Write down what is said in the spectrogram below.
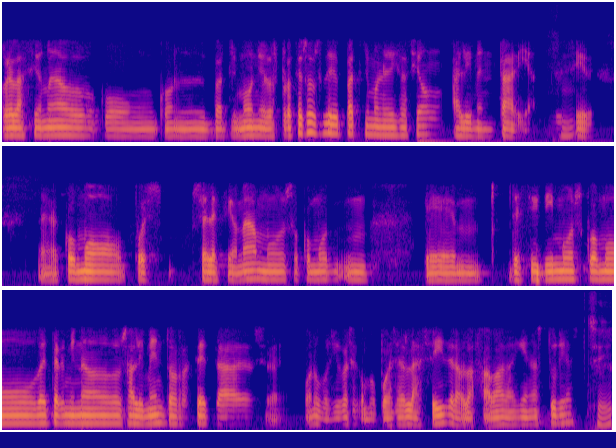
relacionado con, con, el patrimonio, los procesos de patrimonialización alimentaria, es decir, eh, cómo pues seleccionamos o cómo em, decidimos cómo determinados alimentos, recetas, eh, bueno, pues yo qué sé, como puede ser la sidra o la fabada aquí en Asturias, sí.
